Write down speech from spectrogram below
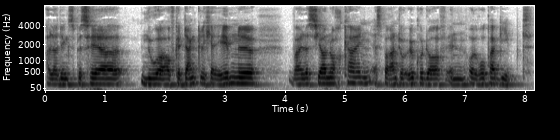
Allerdings bisher nur auf gedanklicher Ebene, weil es ja noch kein Esperanto-Ökodorf in Europa gibt.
